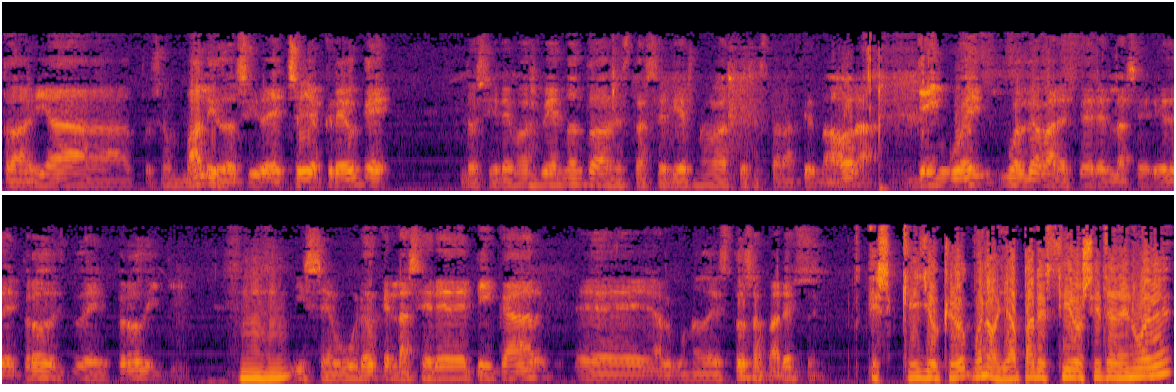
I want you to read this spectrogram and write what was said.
todavía pues, son válidos y de hecho yo creo que los iremos viendo en todas estas series nuevas que se están haciendo ahora. Janeway vuelve a aparecer en la serie de Prodigy. y seguro que en la serie de Picard eh, alguno de estos aparece. Es que yo creo, bueno, ya apareció 7 de 9,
